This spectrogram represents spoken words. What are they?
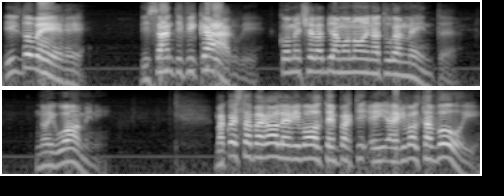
il dovere di santificarvi, come ce l'abbiamo noi naturalmente, noi uomini. Ma questa parola è rivolta, part- è rivolta a voi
